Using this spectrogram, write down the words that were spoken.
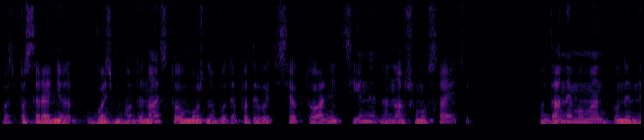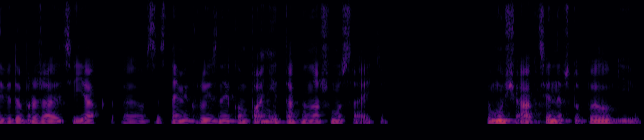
Безпосередньо 8.11 можна буде подивитися актуальні ціни на нашому сайті. На даний момент вони не відображаються як е, в системі круїзної компанії, так і на нашому сайті, тому що акція не вступила в дію.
